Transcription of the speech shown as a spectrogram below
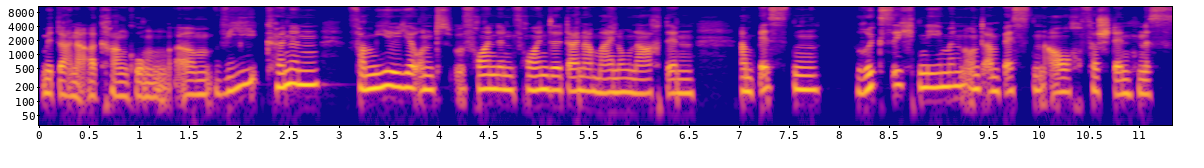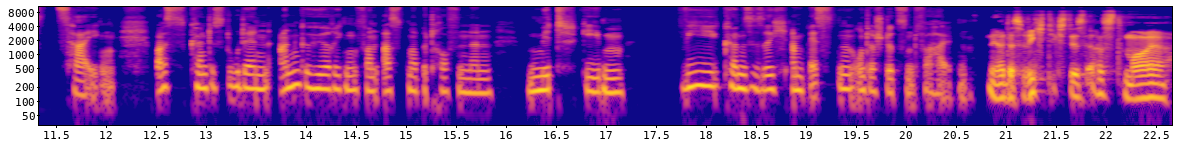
mit deiner Erkrankung, ähm, wie können Familie und Freundinnen, Freunde deiner Meinung nach denn am besten Rücksicht nehmen und am besten auch Verständnis zeigen. Was könntest du denn Angehörigen von Asthma-Betroffenen mitgeben? Wie können sie sich am besten unterstützend verhalten? Ja, das Wichtigste ist erstmal,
